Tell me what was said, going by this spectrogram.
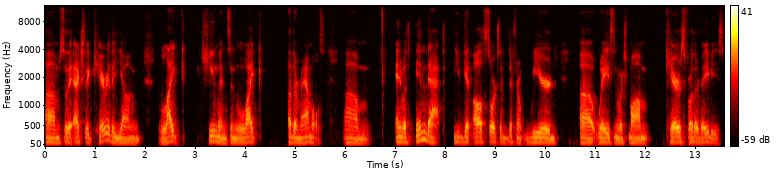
Um, so they actually carry the young like humans and like other mammals. Um, and within that, you get all sorts of different weird uh, ways in which mom cares for their babies.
